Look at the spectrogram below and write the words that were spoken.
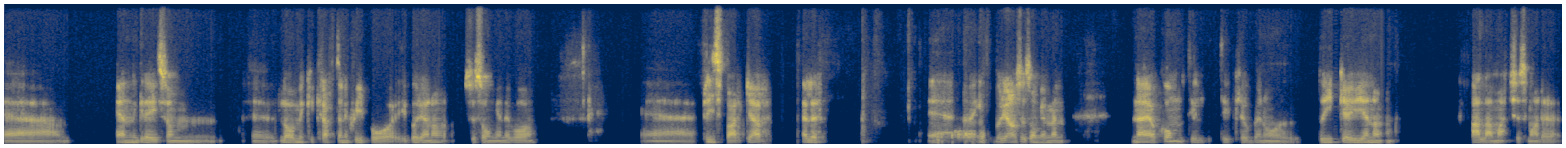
Eh, en grej som eh, la mycket kraft och energi på i början av säsongen det var eh, frisparkar. Eller eh, inte början av säsongen men när jag kom till, till klubben och då gick jag igenom alla matcher som hade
